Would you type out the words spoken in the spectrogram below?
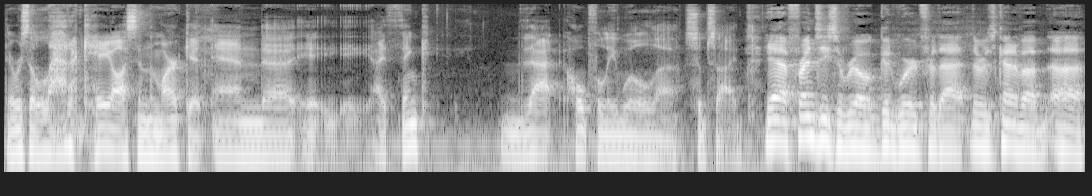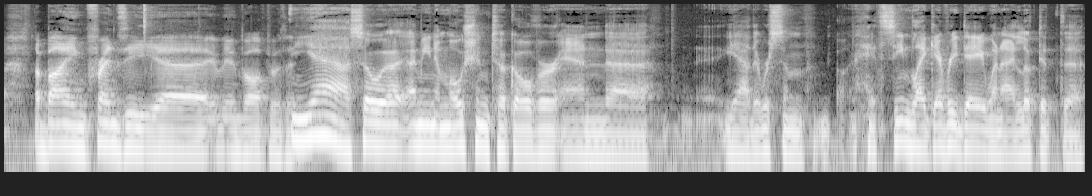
there was a lot of chaos in the market, and uh, it, I think that hopefully will uh, subside. Yeah, frenzy's a real good word for that. There was kind of a uh, a buying frenzy uh, involved with it. Yeah, so uh, I mean, emotion took over, and uh, yeah, there were some. It seemed like every day when I looked at the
